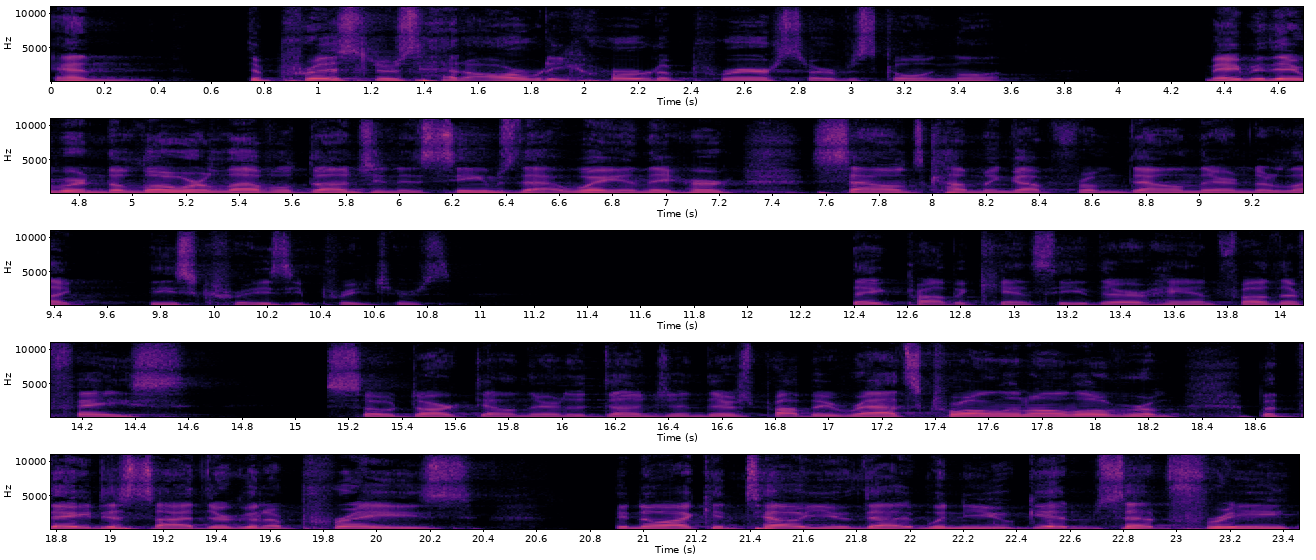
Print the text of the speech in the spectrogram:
and the prisoners had already heard a prayer service going on. Maybe they were in the lower level dungeon, it seems that way, and they heard sounds coming up from down there, and they're like, These crazy preachers. They probably can't see their hand from their face. So dark down there in the dungeon. There's probably rats crawling all over them. But they decide they're going to praise you know, I can tell you that when you get set free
